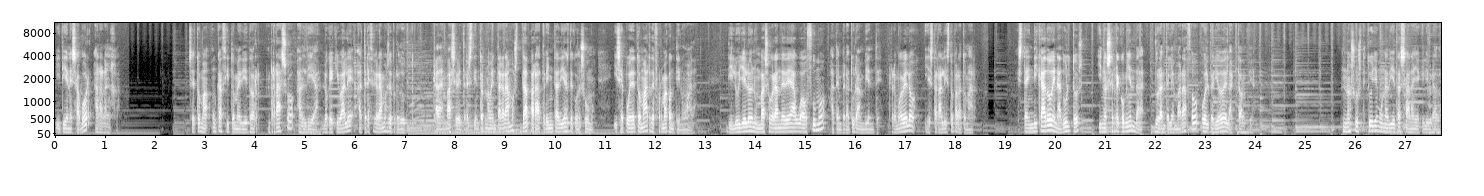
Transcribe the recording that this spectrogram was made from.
y tiene sabor a naranja. Se toma un cacito medidor raso al día, lo que equivale a 13 gramos de producto. Cada envase de 390 gramos da para 30 días de consumo y se puede tomar de forma continuada. Dilúyelo en un vaso grande de agua o zumo a temperatura ambiente, remuévelo y estará listo para tomar. Está indicado en adultos y no se recomienda durante el embarazo o el periodo de lactancia. No sustituyen una dieta sana y equilibrada.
